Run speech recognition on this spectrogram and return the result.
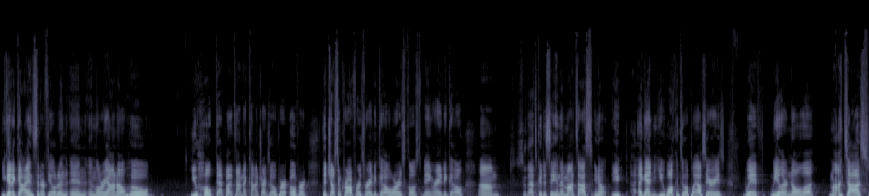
you get a guy in center field in in, in Laureano who you hope that by the time that contract's over, over that Justin Crawford's ready to go or is close to being ready to go. Um, so that's good to see. And then Montas, you know, you again, you walk into a playoff series with Wheeler, Nola, Montas,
